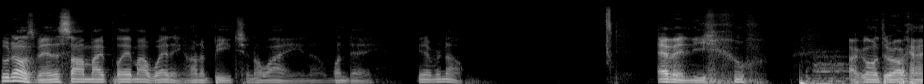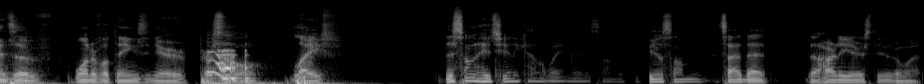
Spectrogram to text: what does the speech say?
who knows, man? This song might play at my wedding on a beach in Hawaii. You know, one day. You never know. Evan, you are going through all kinds of wonderful things in your personal life. Did this song hit you any kind of way, man? This song make you feel something inside that the heart of yours, dude, or what?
